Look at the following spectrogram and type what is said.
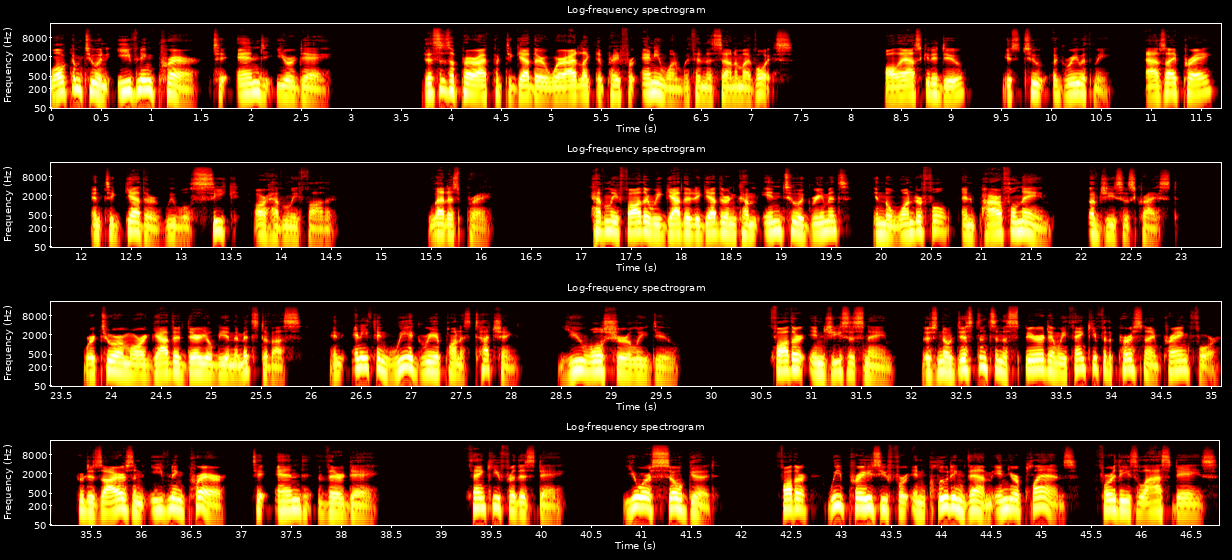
Welcome to an evening prayer to end your day. This is a prayer I've put together where I'd like to pray for anyone within the sound of my voice. All I ask you to do is to agree with me as I pray, and together we will seek our Heavenly Father. Let us pray. Heavenly Father, we gather together and come into agreement in the wonderful and powerful name of Jesus Christ. Where two or more are gathered, there you'll be in the midst of us, and anything we agree upon as touching, you will surely do. Father, in Jesus' name, there's no distance in the Spirit, and we thank you for the person I'm praying for who desires an evening prayer to end their day. Thank you for this day. You are so good. Father, we praise you for including them in your plans for these last days.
